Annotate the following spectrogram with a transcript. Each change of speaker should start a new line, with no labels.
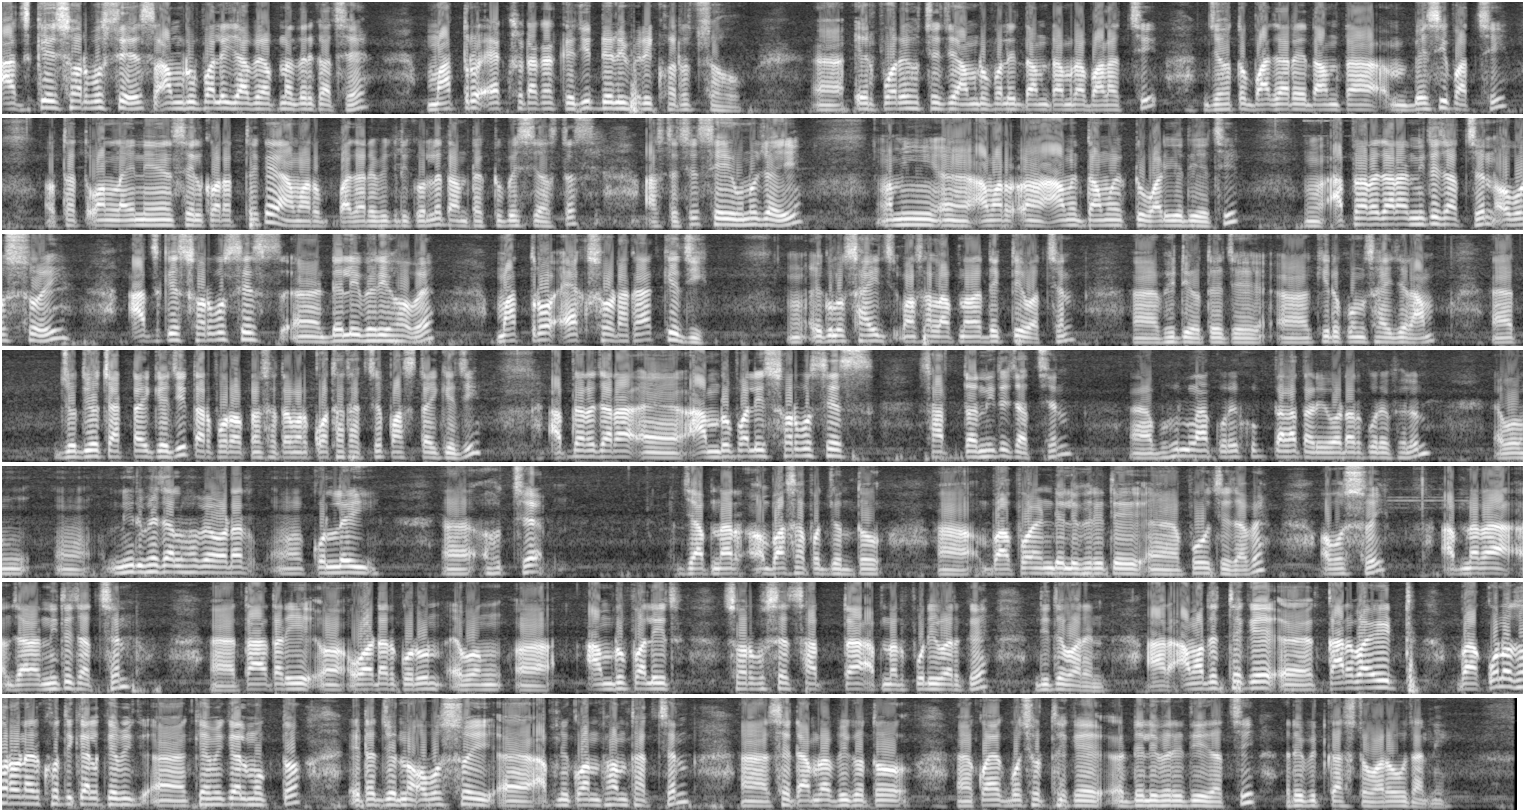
আজকে সর্বশেষ আমরুপালি যাবে আপনাদের কাছে। মাত্র একশো টাকা কেজি ডেলিভারি খরচ সহ। এরপরে হচ্ছে যে আমরুপালির দামটা আমরা বাড়াচ্ছি। যেহেতু বাজারে দামটা বেশি পাচ্ছি, অর্থাৎ অনলাইনে সেল করার থেকে আমার বাজারে বিক্রি করলে দামটা একটু বেশি আসতে আসতেছে। সেই অনুযায়ী আমি আমার আমের দামও একটু বাড়িয়ে দিয়েছি। আপনারা যারা নিতে যাচ্ছেন, অবশ্যই আজকে সর্বশেষ ডেলিভারি হবে মাত্র একশো টাকা কেজি। এগুলো সাইজ মাসালা আপনারা দেখতেই পাচ্ছেন ভিডিওতে যে কীরকম সাইজের আম। যদিও চারটায় কেজি, তারপর আপনার সাথে আমার কথা থাকছে পাঁচটায় কেজি। আপনারা যারা আম্রপালির সর্বশেষ সারটা নিতে চাচ্ছেন ভুল না করে খুব তাড়াতাড়ি অর্ডার করে ফেলুন এবং নির্ভেজালভাবে অর্ডার করলেই হচ্ছে যে আপনার বাসা পর্যন্ত বা পয়েন্ট ডেলিভারিতে পৌঁছে যাবে। অবশ্যই আপনারা যারা নিতে চাচ্ছেন তাড়াতাড়ি অর্ডার করুন এবং আম্রপালির সর্বশেষ স্বাদটা আপনার পরিবারকে দিতে পারেন। আর আমাদের থেকে কার্বাইড বা কোনো ধরনের ক্ষতিকাল কেমিক্যাল মুক্ত, এটার জন্য অবশ্যই আপনি কনফার্ম থাকছেন। সেটা আমরা বিগত কয়েক বছর থেকে ডেলিভারি দিয়ে যাচ্ছি। রিপিট কাস্টমারও জানি।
